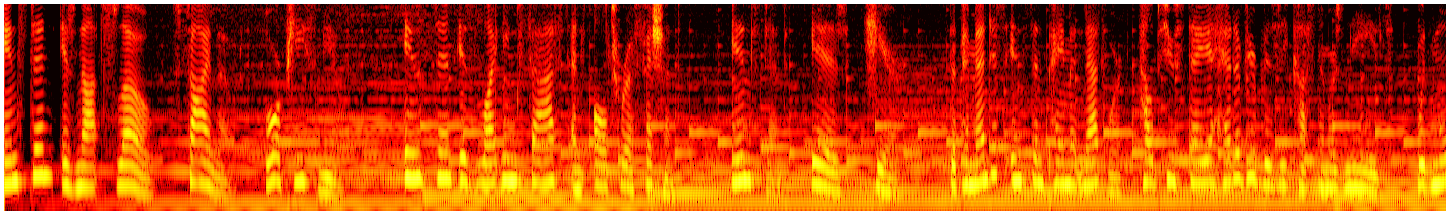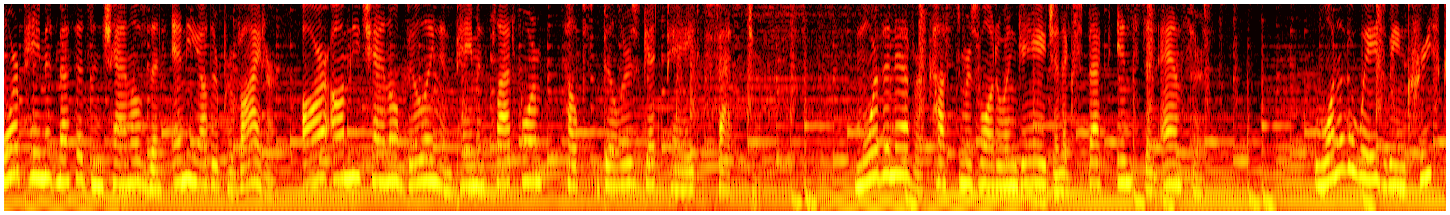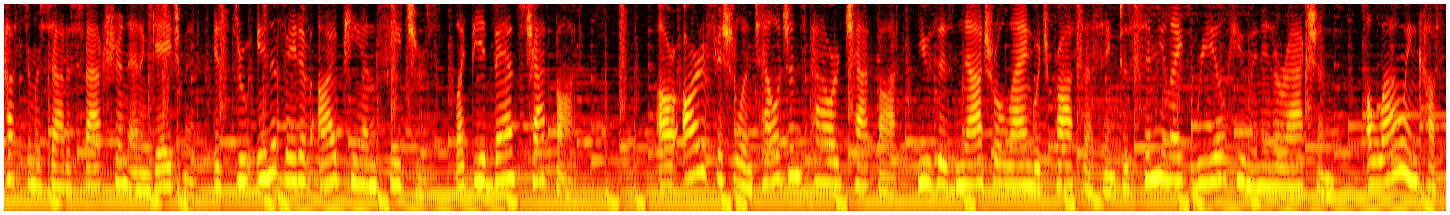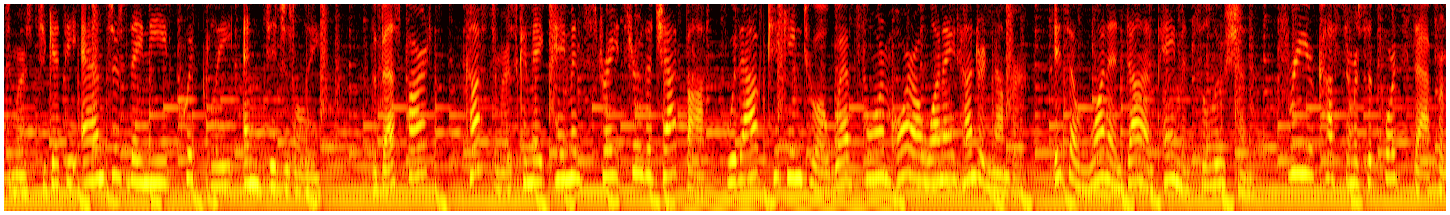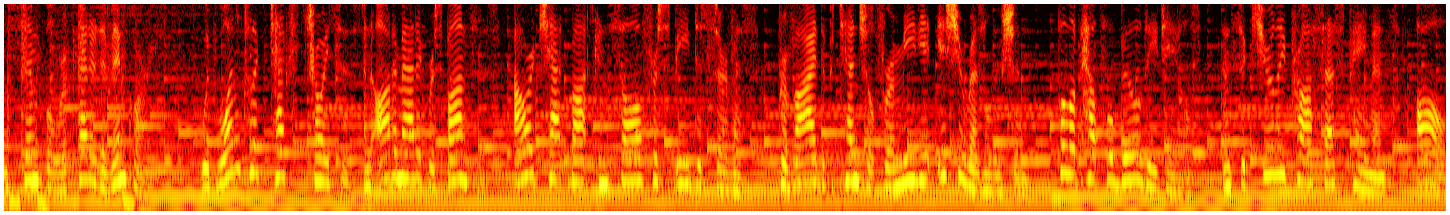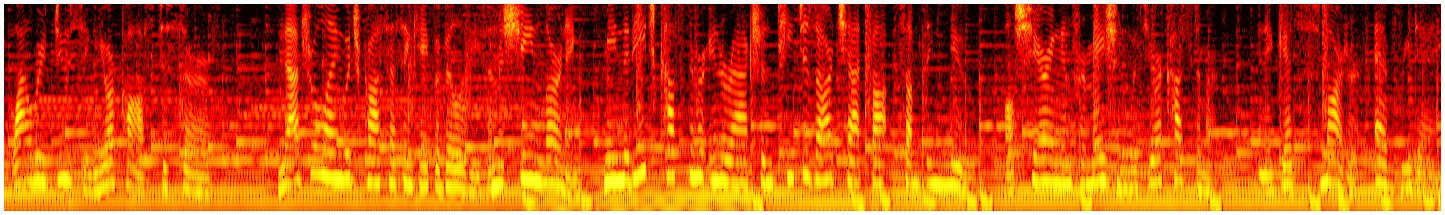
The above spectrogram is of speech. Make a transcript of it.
Instant is not slow, siloed, or piecemeal. Instant is lightning fast and ultra efficient. Instant is here. The Paymentus Instant Payment Network helps you stay ahead of your busy customers' needs. With more payment methods and channels than any other provider, our omni-channel billing and payment platform helps billers get paid faster. More than ever, customers want to engage and expect instant answers. One of the ways we increase customer satisfaction and engagement is through innovative IPN features like the advanced chatbot. Our artificial intelligence powered chatbot uses natural language processing to simulate real human interactions, allowing customers to get the answers they need quickly and digitally. The best part? Customers can make payments straight through the chatbot without kicking to a web form or a 1 800 number. It's a one and done payment solution. Free your customer support staff from simple, repetitive inquiries. With one click text choices and automatic responses, our chatbot can solve for speed to service, provide the potential for immediate issue resolution, pull up helpful bill details, and securely process payments, all while reducing your cost to serve. Natural language processing capabilities and machine learning mean that each customer interaction teaches our chatbot something new while sharing information with your customer, and it gets smarter every day.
